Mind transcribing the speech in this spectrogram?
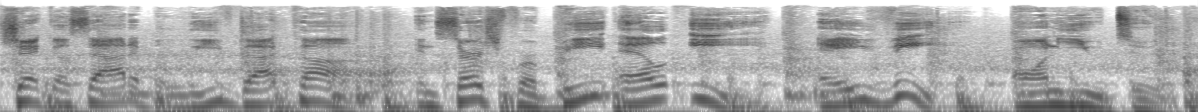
Check us out at Bleav.com and search for B L E A V on YouTube.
